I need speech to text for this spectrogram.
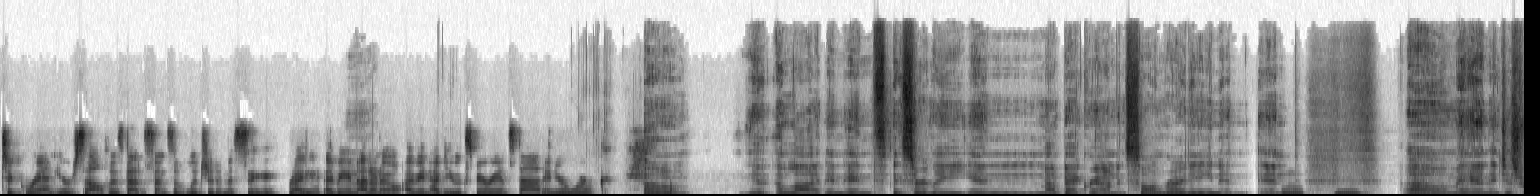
to grant yourself is that sense of legitimacy, right? I mean, I don't know. I mean, have you experienced that in your work? Oh, a lot, and and and certainly in my background in songwriting and and mm-hmm. Oh man, and just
